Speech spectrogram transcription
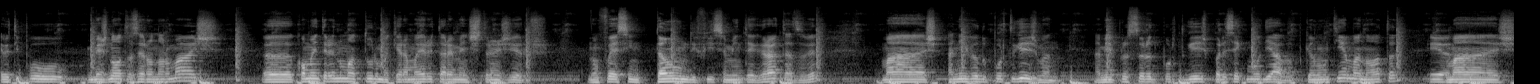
eu, tipo, minhas notas eram normais. eh, como entrei numa turma que era maioritariamente estrangeiros, não foi assim tão difícil me integrar, estás a ver? Mas a nível do português, mano, a minha professora de português parecia que me odiava, porque eu não tinha uma nota, Yeah. mas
